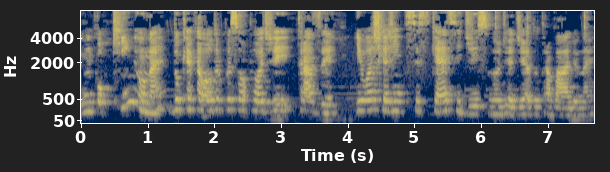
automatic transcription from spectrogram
um pouquinho, né, do que aquela outra pessoa pode trazer. E eu acho que a gente se esquece disso no dia a dia do trabalho, né?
